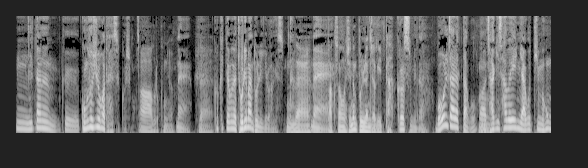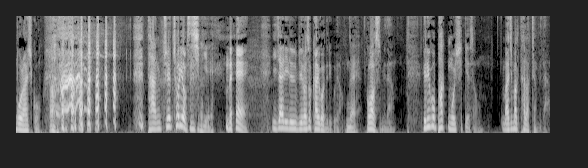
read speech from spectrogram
음, 일단은, 그, 공소시효가 다 했을 것이고, 아, 그렇군요. 네. 네. 그렇기 때문에 조리만 돌리기로 하겠습니다. 네. 네. 박성훈 씨는 불낸 적이 있다. 그렇습니다. 뭘 잘했다고, 어, 음. 자기 사회인 야구팀 홍보를 하시고, 당최 철이 없으시기에, 네. 이 자리를 빌어서 갈궈드리고요. 네. 고맙습니다. 그리고 박모 씨께서 마지막 탈락자입니다.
